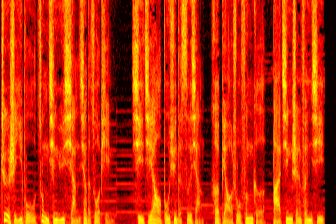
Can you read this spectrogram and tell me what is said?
这是一部纵情于想象的作品。其桀骜不驯的思想和表述风格，把精神分析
